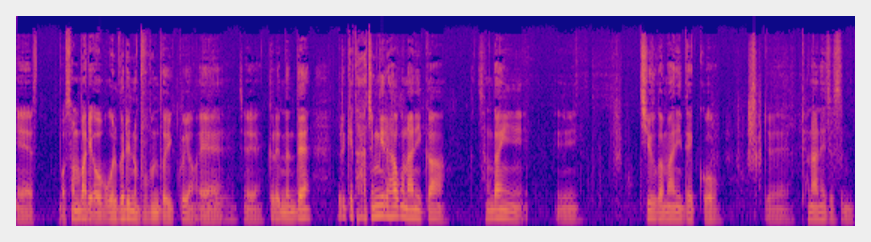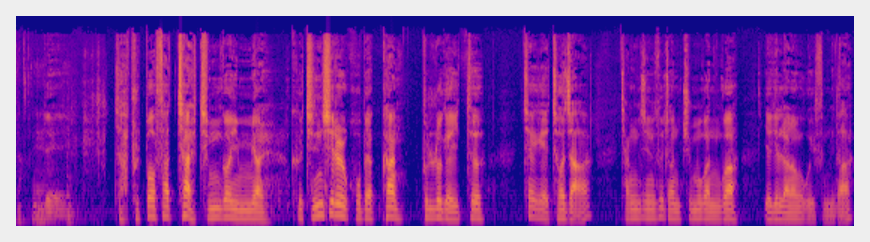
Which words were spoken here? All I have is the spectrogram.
예, 뭐 손발이 오글거리는 부분도 있고요. 예, 예, 그랬는데 이렇게 다 정리를 하고 나니까 상당히 이, 치유가 많이 됐고 이제 편안해졌습니다. 예. 네. 자 불법 사찰 증거 인멸 그 진실을 고백한 블루게이트 책의 저자 장진수 전 주무관과 얘기를 나눠보고 있습니다.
